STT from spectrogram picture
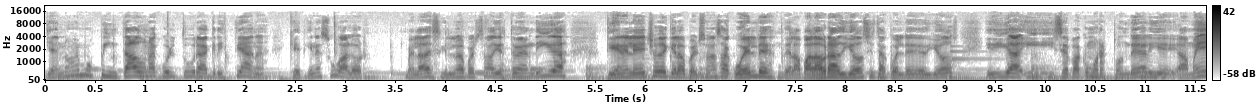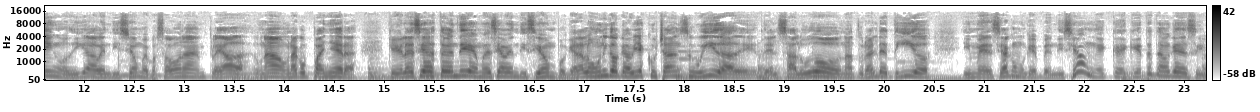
ya nos hemos pintado una cultura cristiana que tiene su valor. ¿Verdad? Decirle a una persona, Dios te bendiga, tiene el hecho de que la persona se acuerde de la palabra Dios y se acuerde de Dios y diga y, sepa cómo responder y amén o diga bendición. Me pasaba una empleada, una, una, compañera, que yo le decía Dios te bendiga y me decía bendición, porque era lo único que había escuchado en su vida del saludo natural de tío y me decía como que bendición, ¿qué, qué te tengo que decir?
